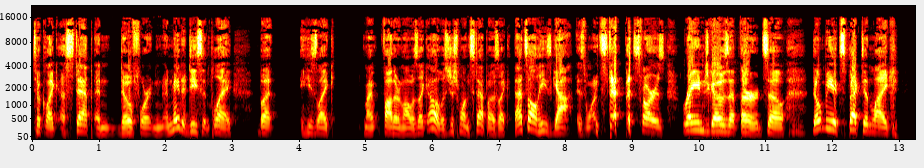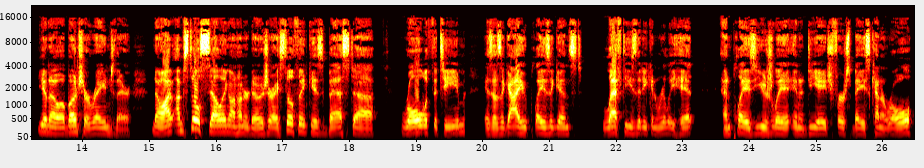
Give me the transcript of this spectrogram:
took like a step and dove for it and, and made a decent play. But he's like, my father-in-law was like, "Oh, it was just one step." I was like, "That's all he's got is one step as far as range goes at third." So don't be expecting like you know a bunch of range there. No, I'm still selling on Hunter Dozier. I still think his best uh, role with the team is as a guy who plays against lefties that he can really hit and plays usually in a DH first base kind of role.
